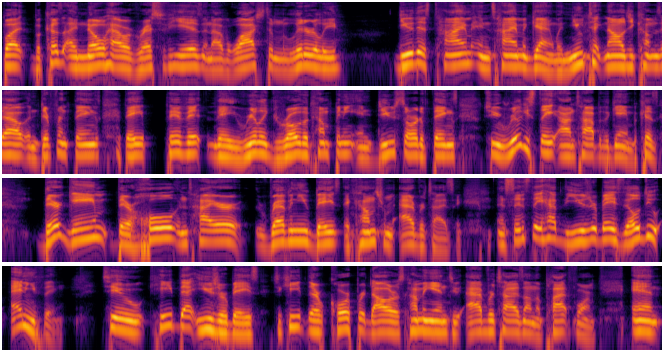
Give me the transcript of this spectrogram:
But because I know how aggressive he is and I've watched him literally do this time and time again. When new technology comes out and different things, they pivot, they really grow the company and do sort of things to really stay on top of the game because their game, their whole entire revenue base, it comes from advertising. And since they have the user base, they'll do anything to keep that user base, to keep their corporate dollars coming in to advertise on the platform. And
